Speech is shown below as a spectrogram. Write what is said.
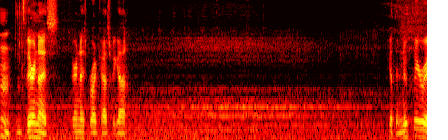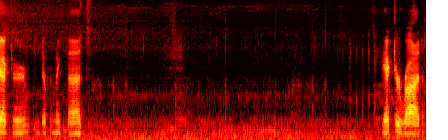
Hmm, it's very nice. Very nice broadcast we got. We got the nuclear reactor. We can definitely make that. Reactor rod.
